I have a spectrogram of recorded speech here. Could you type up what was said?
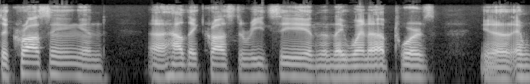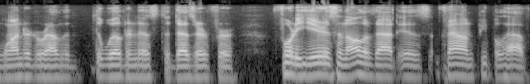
the crossing and uh, how they crossed the Reed Sea, and then they went up towards, you know, and wandered around the, the wilderness, the desert for 40 years, and all of that is found. People have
